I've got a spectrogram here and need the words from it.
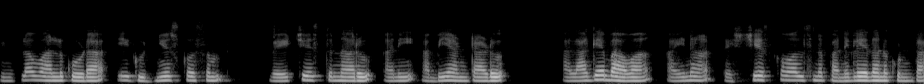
ఇంట్లో వాళ్ళు కూడా ఈ గుడ్ న్యూస్ కోసం వెయిట్ చేస్తున్నారు అని అభి అంటాడు. అలాగే బావా అయినా టెస్ట్ చేసుకోవాల్సిన పని లేదనుకుంటా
